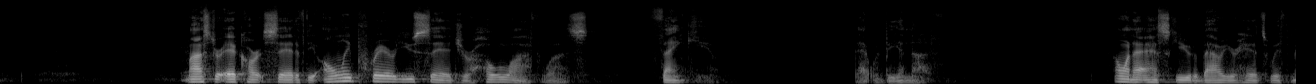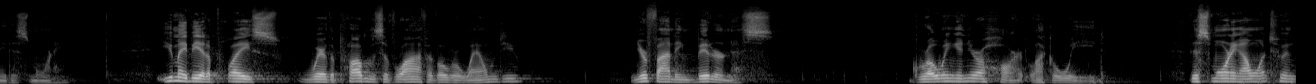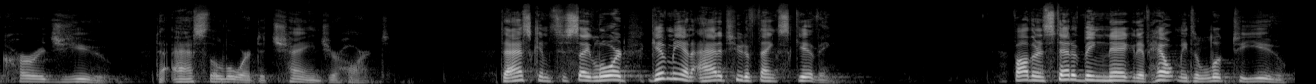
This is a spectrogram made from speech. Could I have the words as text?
Meister Eckhart said, if the only prayer you said your whole life was, thank you, that would be enough. I want to ask you to bow your heads with me this morning. You may be at a place where the problems of life have overwhelmed you, and you're finding bitterness growing in your heart like a weed. This morning, I want to encourage you to ask the Lord to change your heart to ask Him to say, Lord, give me an attitude of thanksgiving. Father, instead of being negative, help me to look to you.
